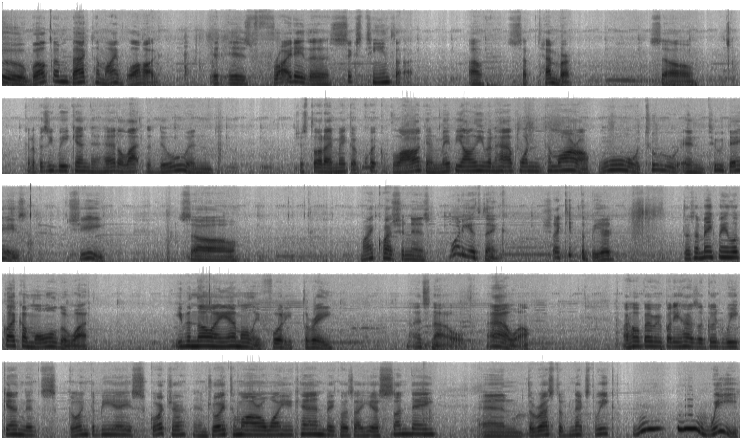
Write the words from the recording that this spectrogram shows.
welcome back to my vlog. It is Friday the 16th uh, of September. So, got a busy weekend ahead, a lot to do, and just thought I'd make a quick vlog, and maybe I'll even have one tomorrow. Ooh, two in two days. Gee. So, my question is, what do you think? Should I keep the beard? Does it make me look like I'm old or what? Even though I am only 43, it's not old. Ah, well. I hope everybody has a good weekend. It's going to be a scorcher. Enjoy tomorrow while you can because I hear Sunday and the rest of next week, woo wee,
